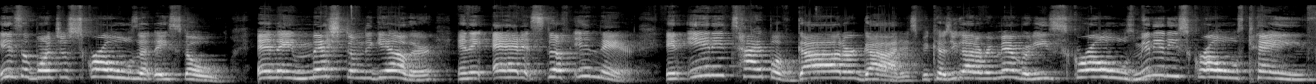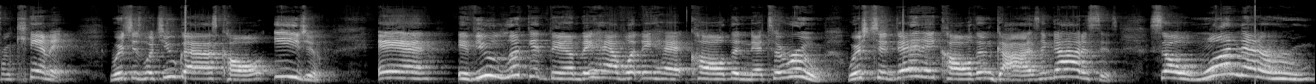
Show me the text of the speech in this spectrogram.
It's a bunch of scrolls that they stole and they meshed them together and they added stuff in there. In any type of god or goddess, because you got to remember these scrolls, many of these scrolls came from Kemet, which is what you guys call Egypt. And if you look at them, they have what they had called the Neteru, which today they call them gods and goddesses. So one Neteru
